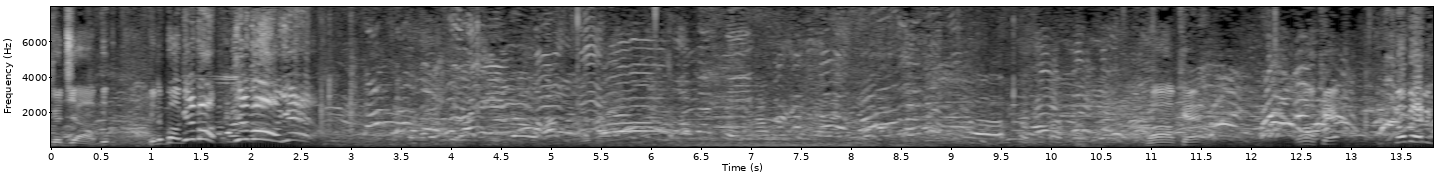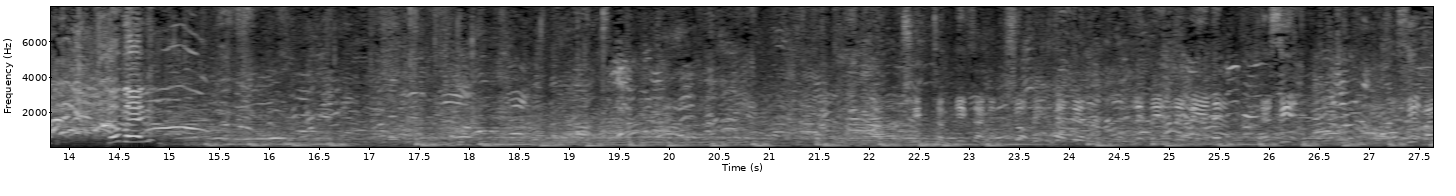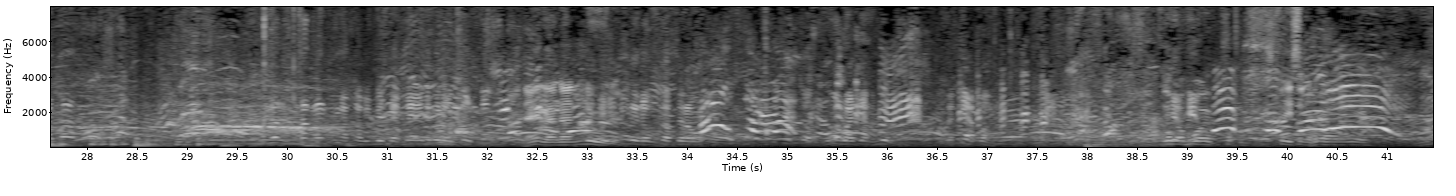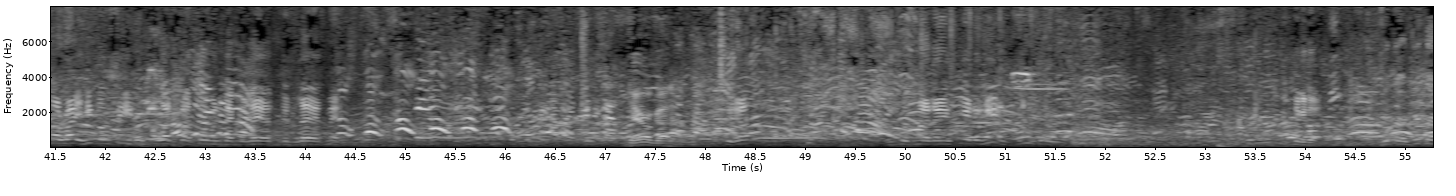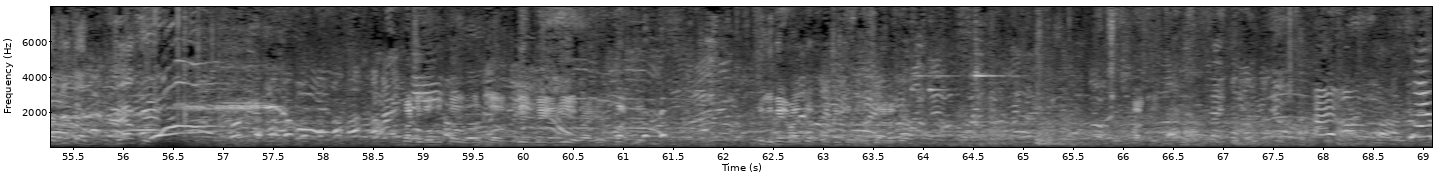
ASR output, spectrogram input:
Good job. Get, get the ball. Get the ball. Get the ball. Yeah. Wildcat. Wildcat. Go, baby. Go, baby. Oh, there. Short out there. They would've took nothing. They ain't got nothing to do with Do it. that over stuff that don't- One right there in the middle. The cap on. Little boy facing the wrong way. All right, he gonna see. He gonna know what about throwing back the last, the last minute. Daryl got it. See that? Because my they ain't scared of him. Look at that. Get there, get there, get there. Tackle. Watch him overthrow this little big man here, right here. Watch this. See the man right there? Watch him throw inside of there. Watch this.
